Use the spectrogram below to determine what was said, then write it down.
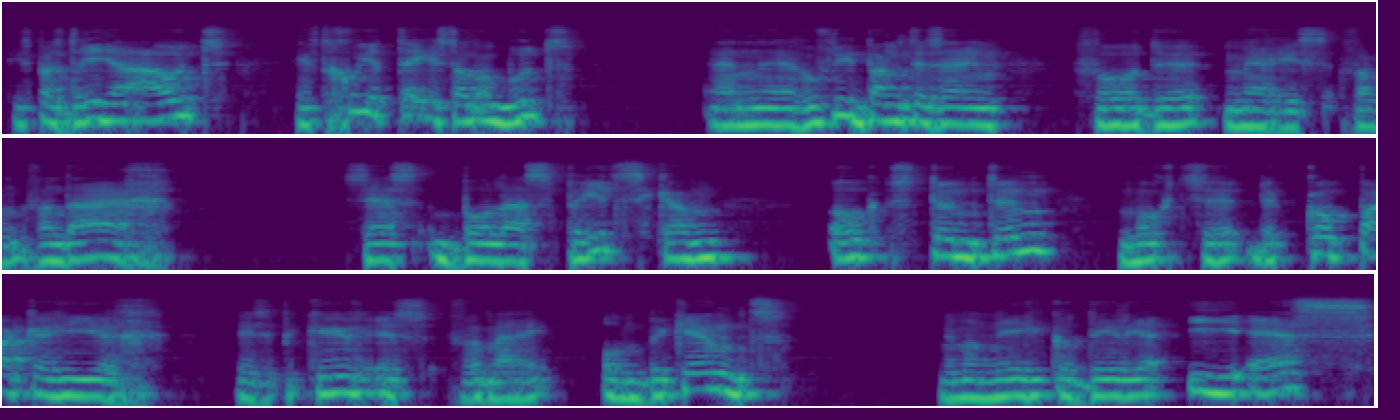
Die is pas drie jaar oud, heeft goede tegenstand ontmoet en uh, hoeft niet bang te zijn voor de merries van vandaag. 6 Bolla Spritz kan ook stunten, mocht ze de kop pakken hier. Deze pikeur is voor mij onbekend. Nummer 9 Cordelia IS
